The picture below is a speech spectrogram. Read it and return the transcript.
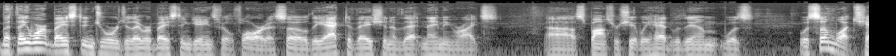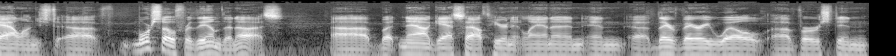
But they weren't based in Georgia; they were based in Gainesville, Florida. So the activation of that naming rights uh, sponsorship we had with them was was somewhat challenged, uh, more so for them than us. Uh, but now Gas South here in Atlanta, and, and uh, they're very well uh, versed in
